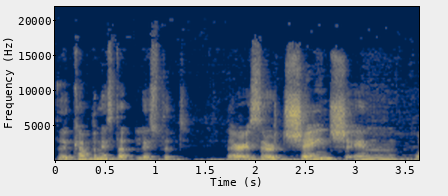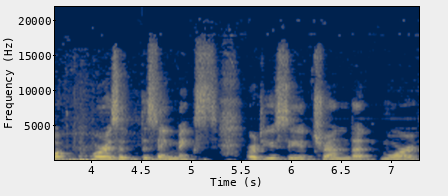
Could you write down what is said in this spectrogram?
the companies that listed there is there a change in what, or is it the same mix, or do you see a trend that more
